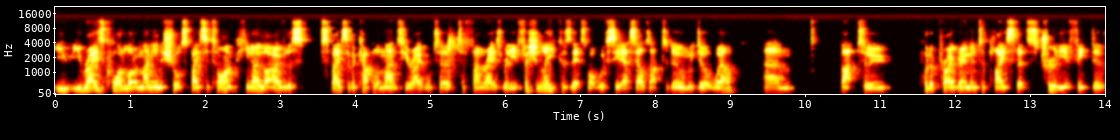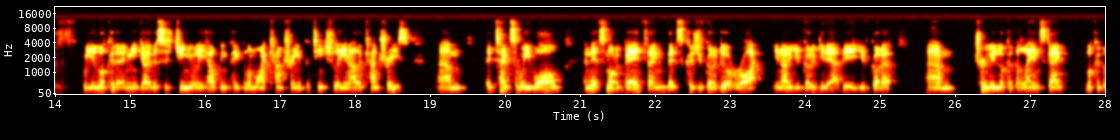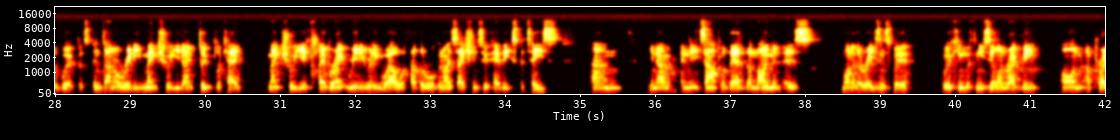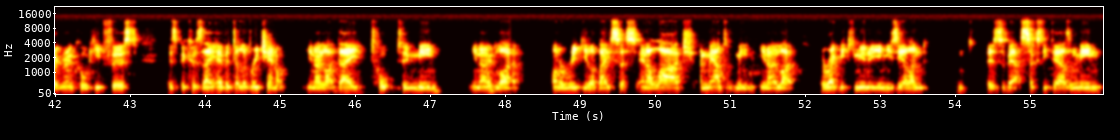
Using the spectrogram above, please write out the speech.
you, you raise quite a lot of money in a short space of time. You know, like over the space of a couple of months, you're able to, to fundraise really efficiently because that's what we've set ourselves up to do and we do it well. Um, but to put a program into place that's truly effective, where you look at it and you go, this is genuinely helping people in my country and potentially in other countries, um, it takes a wee while. And that's not a bad thing. That's because you've got to do it right. You know, you've got to get out there, you've got to um, truly look at the landscape, look at the work that's been done already, make sure you don't duplicate, make sure you collaborate really, really well with other organisations who have expertise. Um, you know, and the example of that at the moment is one of the reasons we're working with New Zealand Rugby on a program called Head First is because they have a delivery channel. You know, like they talk to men, you know, like on a regular basis and a large amount of men, you know, like the rugby community in New Zealand is about 60,000 men,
